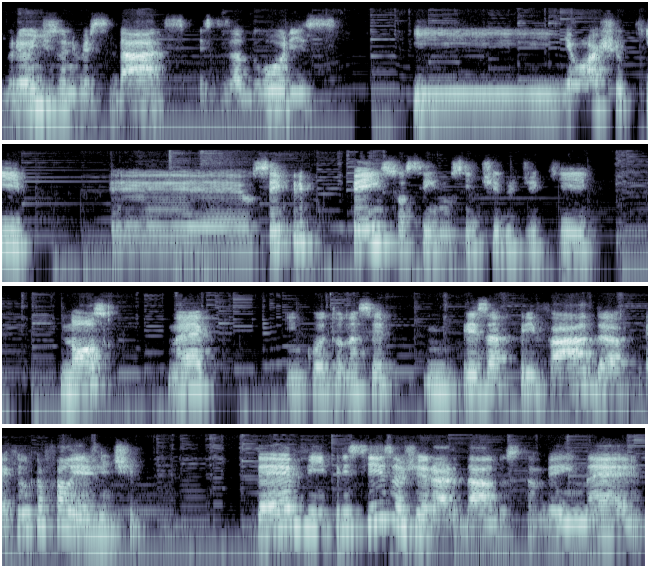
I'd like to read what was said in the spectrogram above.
grandes universidades, pesquisadores, e eu acho que é, eu sempre penso assim no sentido de que nós, né, enquanto nessa empresa privada, é aquilo que eu falei, a gente deve e precisa gerar dados também, né?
